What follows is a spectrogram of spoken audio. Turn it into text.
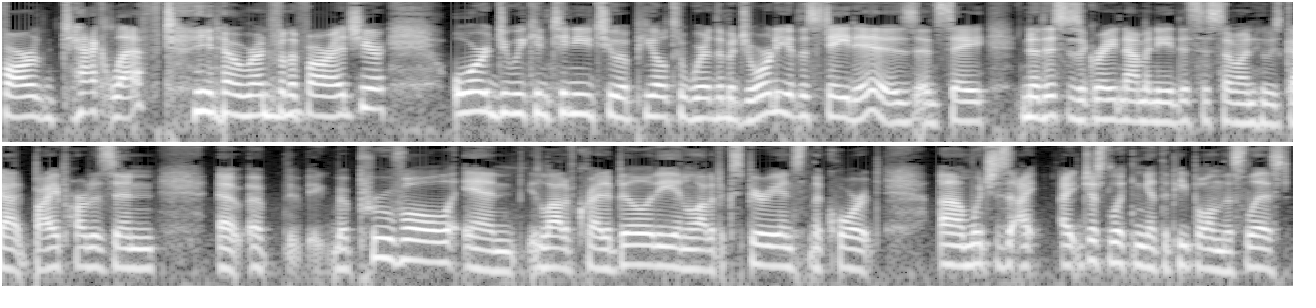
far tack left, you know, run for the far edge here, or do we continue to appeal to where the majority of the state is and say, no, this is a great nominee. This is someone who's got bipartisan uh, uh, approval and a lot of credibility and a lot of experience in the court. Um, which is, I, I, just looking at the people on this list,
